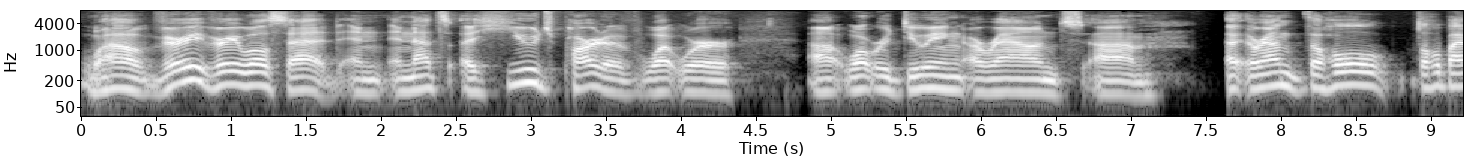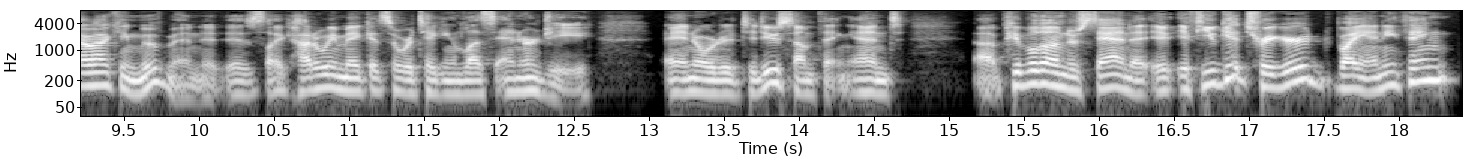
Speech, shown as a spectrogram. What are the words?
Wow, very very well said, and and that's a huge part of what we're uh, what we're doing around um, around the whole the whole biohacking movement. It is like how do we make it so we're taking less energy in order to do something, and uh, people don't understand it. If, if you get triggered by anything,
